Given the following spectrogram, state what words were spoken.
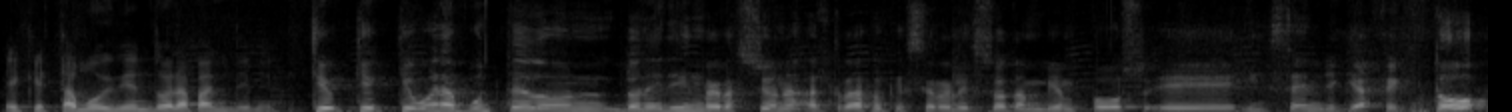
el que estamos viviendo la pandemia. Qué, qué- qué buen apunte, don, don en relación al trabajo que se realizó también post eh, incendio, que afectó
